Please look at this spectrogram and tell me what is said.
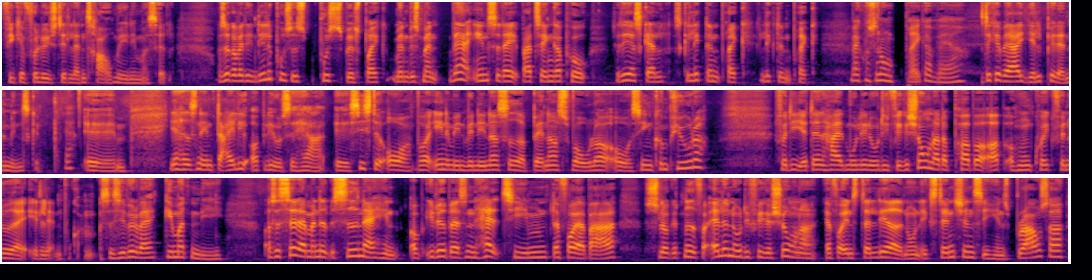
Fik jeg forløst et eller andet traume ind i mig selv. Og så kan det være, det er en lille puslespilsbrik, men hvis man hver eneste dag bare tænker på, det er det, jeg skal, jeg skal lægge den brik, lægge den brik. Hvad kunne sådan nogle brikker være? Det kan være at hjælpe et andet menneske. Ja. Øh, jeg havde sådan en dejlig oplevelse her øh, sidste år, hvor en af mine veninder sidder og banner svogler over sin computer, fordi at den har alt mulige notifikationer, der popper op, og hun kunne ikke finde ud af et eller andet program. Og så siger jeg, du hvad, giv mig den lige. Og så sætter jeg mig ned ved siden af hende, og i løbet af sådan en halv time, der får jeg bare slukket ned for alle notifikationer. Jeg får installeret nogle extensions i hendes browser.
